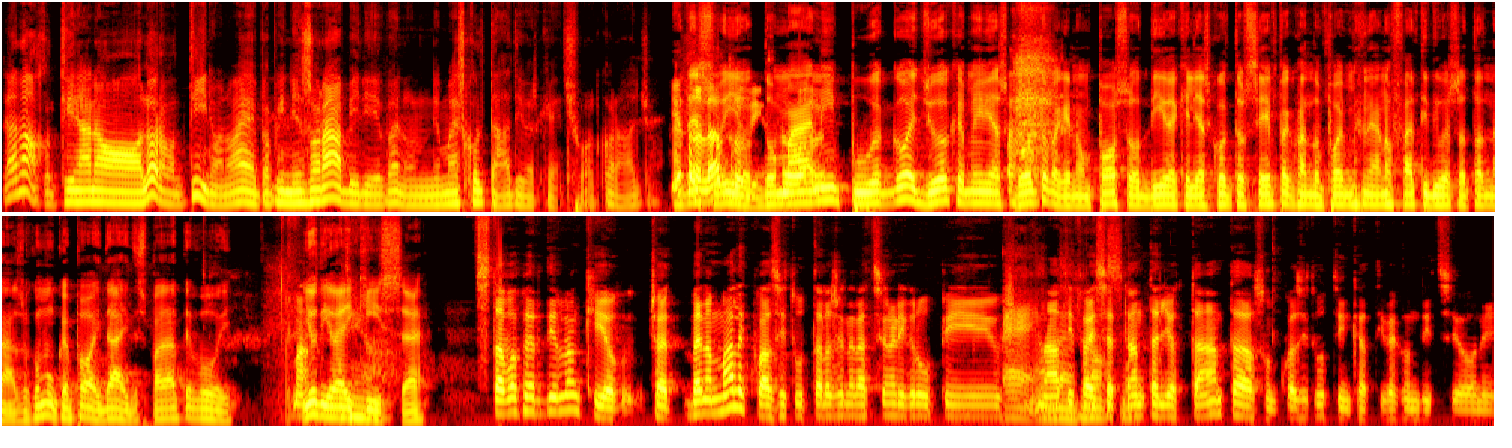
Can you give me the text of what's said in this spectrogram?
No, no, continuano, loro continuano, eh, proprio inesorabili, poi non li ho mai ascoltati perché ci vuole coraggio. Io, Adesso io visto- domani purgo e giuro che me li ascolto perché non posso dire che li ascolto sempre quando poi me ne hanno fatti due sotto il naso. Comunque poi dai, sparate voi. Ma Io direi Dio. Kiss, eh. stavo per dirlo anch'io, cioè, bene o male, quasi tutta la generazione di gruppi us- Eh, nati vabbè, fra i però sì. 70 e gli 80 sono quasi tutti in cattive condizioni.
